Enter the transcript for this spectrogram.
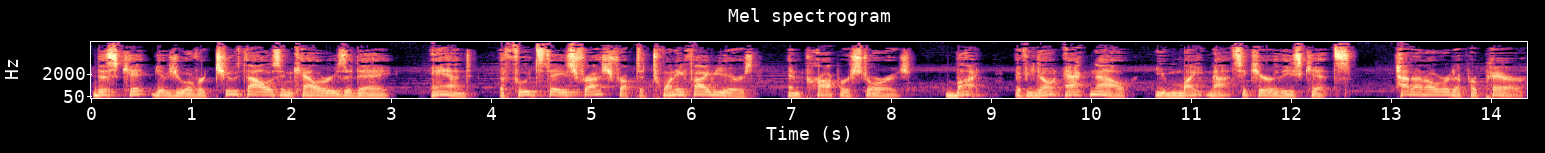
This kit gives you over 2,000 calories a day, and the food stays fresh for up to 25 years in proper storage. But if you don't act now, you might not secure these kits. Head on over to prepare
